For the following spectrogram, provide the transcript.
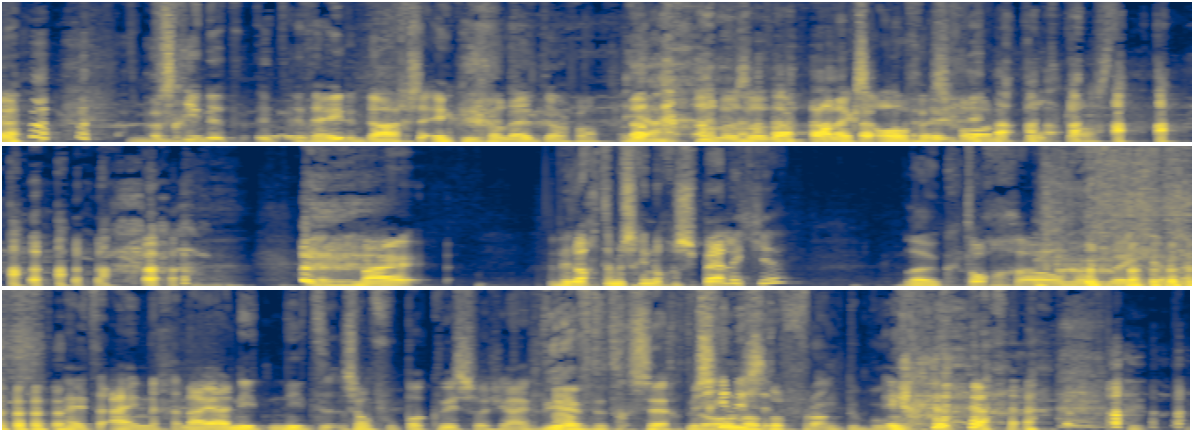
Misschien het, het, het hedendaagse equivalent daarvan. Anders had Alex Alves gewoon een podcast. maar we dachten misschien nog een spelletje. Leuk. Toch eh, om een beetje mee te eindigen. Nou ja, niet, niet zo'n voetbalquiz zoals jij. Wie heeft het gezegd? Misschien Ronald is het- of Frank de Boer? Misschien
